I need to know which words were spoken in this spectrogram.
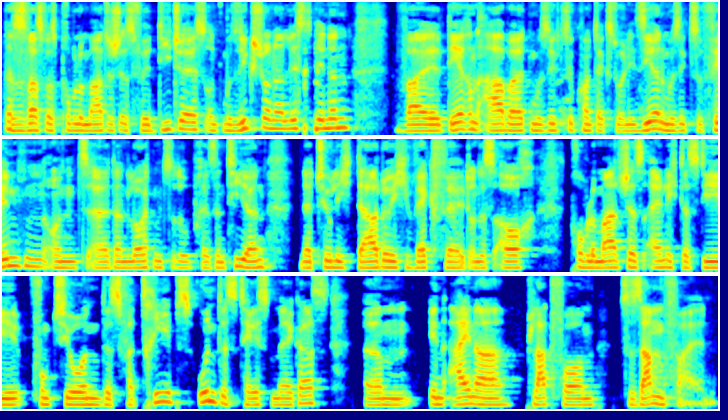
Das ist was, was problematisch ist für DJs und MusikjournalistInnen, weil deren Arbeit, Musik zu kontextualisieren, Musik zu finden und äh, dann Leuten zu präsentieren, natürlich dadurch wegfällt. Und es auch problematisch ist eigentlich, dass die Funktion des Vertriebs und des Tastemakers ähm, in einer Plattform zusammenfallen,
